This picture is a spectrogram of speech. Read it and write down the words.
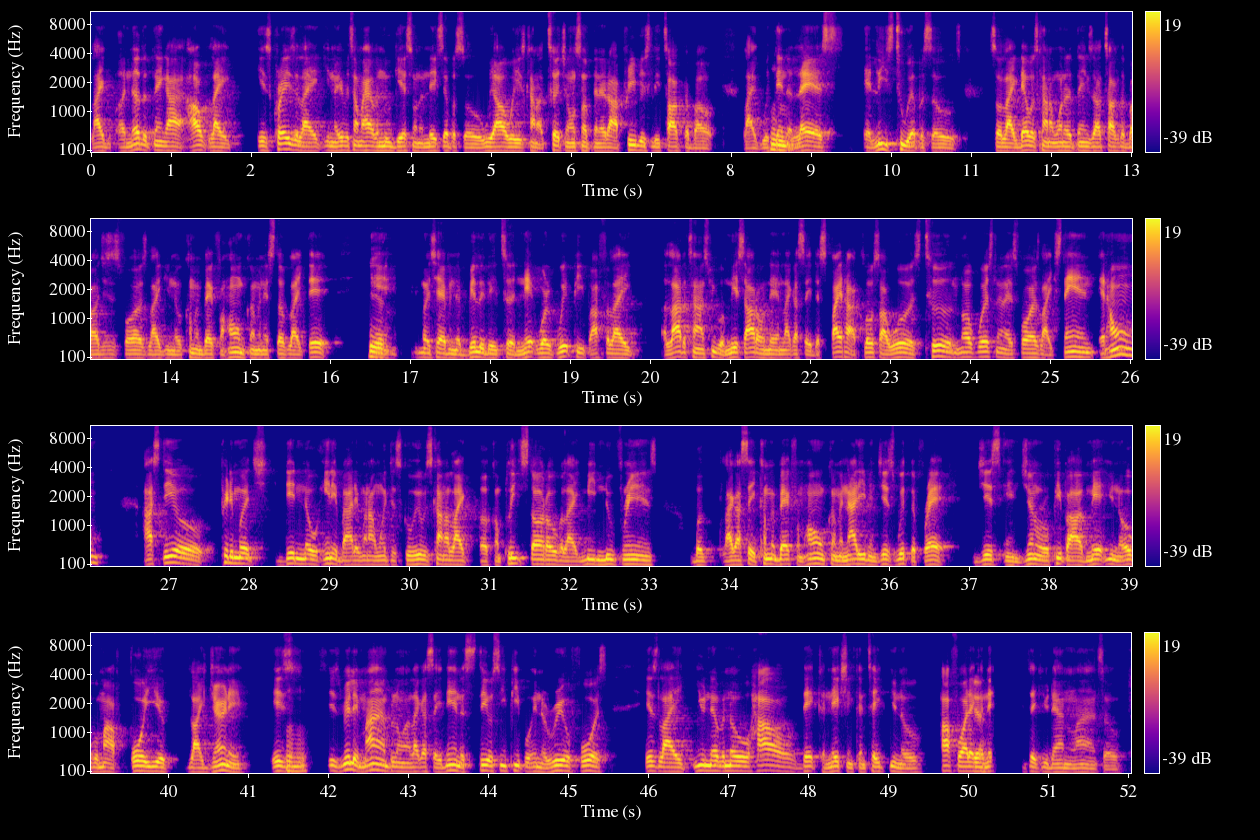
like another thing I, I like it's crazy. Like, you know, every time I have a new guest on the next episode, we always kind of touch on something that I previously talked about, like within mm-hmm. the last at least two episodes. So like that was kind of one of the things I talked about just as far as like, you know, coming back from homecoming and stuff like that. Yeah. And pretty much having the ability to network with people. I feel like a lot of times people miss out on that. And like I say, despite how close I was to Northwestern as far as like staying at home, I still pretty much didn't know anybody when I went to school. It was kind of like a complete start over, like meeting new friends. But like I say, coming back from homecoming, not even just with the frat, just in general, people I've met, you know, over my four year like journey is mm-hmm. is really mind blowing. Like I say, then to still see people in the real force, it's like you never know how that connection can take, you know, how far that yeah. connection can take you down the line. So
